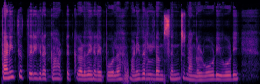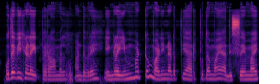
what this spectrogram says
தனித்து திரிகிற காட்டு கழுதைகளைப் போல மனிதர்களிடம் சென்று நாங்கள் ஓடி ஓடி உதவிகளை பெறாமல் ஆண்டவரே எங்களை இம்மட்டும் வழிநடத்தி அற்புதமாய் அதிசயமாய்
